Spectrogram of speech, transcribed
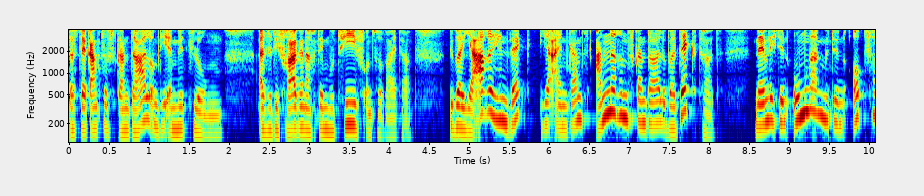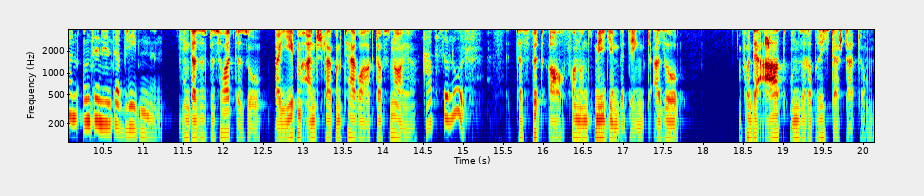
dass der ganze Skandal um die Ermittlungen, also die Frage nach dem Motiv und so weiter, über Jahre hinweg ja einen ganz anderen Skandal überdeckt hat, nämlich den Umgang mit den Opfern und den Hinterbliebenen. Und das ist bis heute so, bei jedem Anschlag und Terrorakt aufs Neue. Absolut. Das wird auch von uns Medien bedingt, also von der Art unserer Berichterstattung.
